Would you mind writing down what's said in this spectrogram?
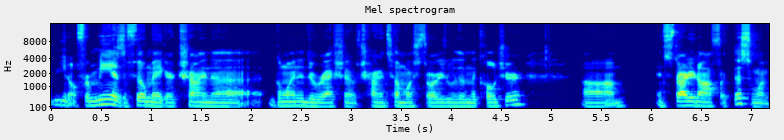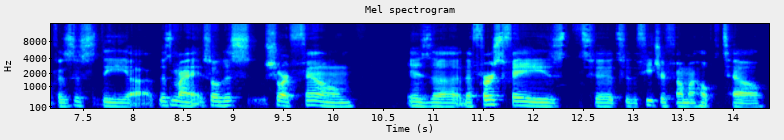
you know, for me as a filmmaker, trying to go in the direction of trying to tell more stories within the culture, um, and starting off with this one because this is the uh, this is my so this short film is the the first phase to to the feature film I hope to tell.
